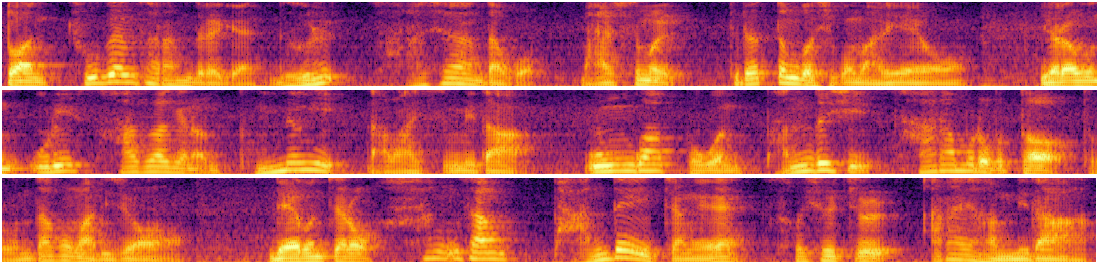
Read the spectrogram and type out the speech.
또한 주변 사람들에게 늘 잘하셔야 한다고 말씀을 드렸던 것이고 말이에요. 여러분, 우리 사주학에는 분명히 나와 있습니다. 운과 복은 반드시 사람으로부터 들어온다고 말이죠. 네 번째로 항상 반대의 입장에 서실 줄 알아야 합니다.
